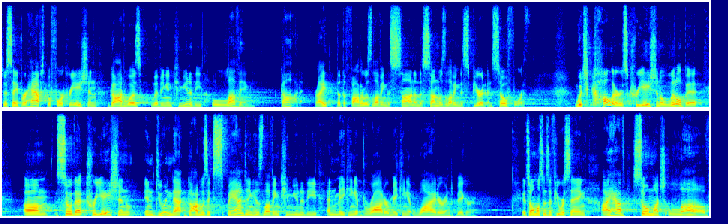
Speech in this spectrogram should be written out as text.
to say perhaps before creation, God was living in community, loving God, right? That the Father was loving the Son, and the Son was loving the Spirit, and so forth. Which colors creation a little bit um, so that creation, in doing that, God was expanding his loving community and making it broader, making it wider and bigger. It's almost as if he were saying, I have so much love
